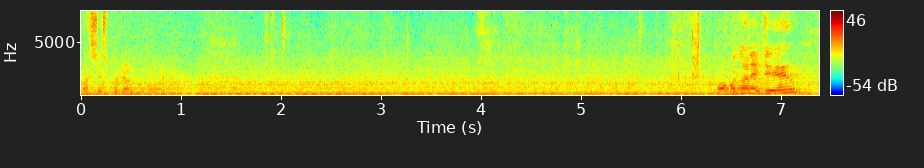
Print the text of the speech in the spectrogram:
let's just put it on the board. What we're going to do.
